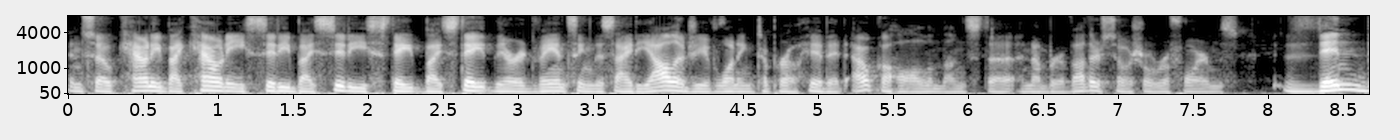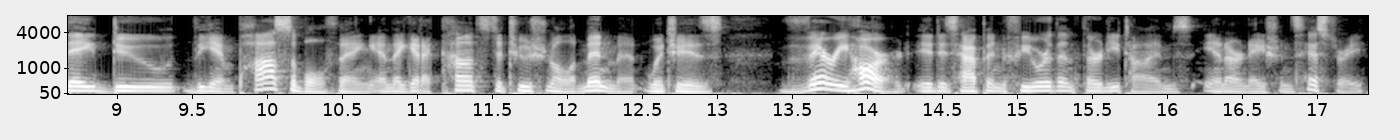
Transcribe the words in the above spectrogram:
And so, county by county, city by city, state by state, they're advancing this ideology of wanting to prohibit alcohol amongst a, a, number of other social reforms. Then they do the impossible thing and they get a constitutional amendment, which is very hard. It has happened fewer than 30 times in our nation's history.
